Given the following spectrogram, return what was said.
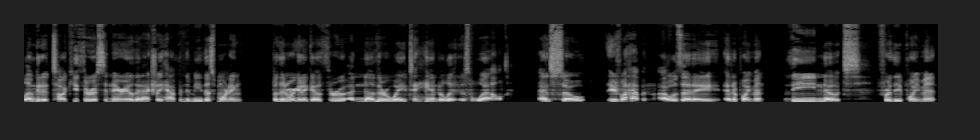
Well, I'm going to talk you through a scenario that actually happened to me this morning, but then we're going to go through another way to handle it as well. And so here's what happened. I was at a an appointment. The notes for the appointment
